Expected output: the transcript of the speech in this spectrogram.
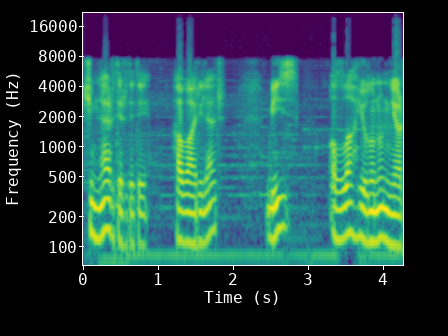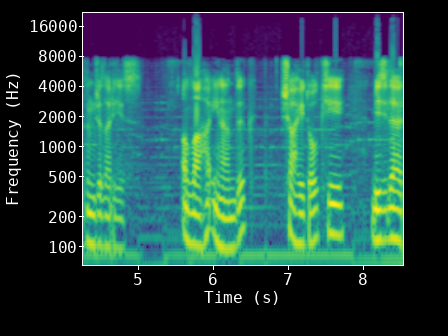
kimlerdir dedi. Havariler biz Allah yolunun yardımcılarıyız. Allah'a inandık, şahit ol ki bizler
